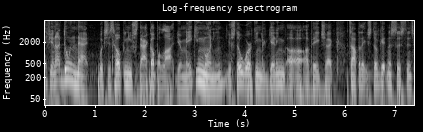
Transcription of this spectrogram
if you're not doing that, which is helping you stack up a lot, you're making money, you're still working, you're getting a, a, a, paycheck. On top of that, you're still getting assistance.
